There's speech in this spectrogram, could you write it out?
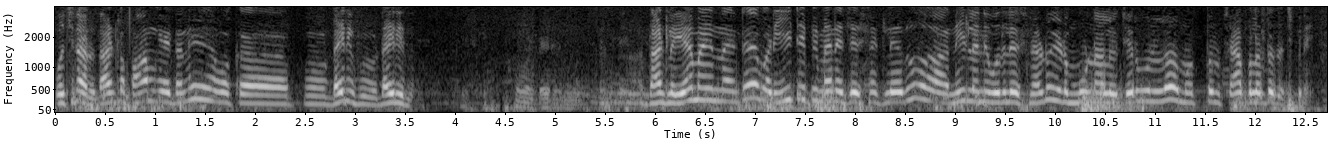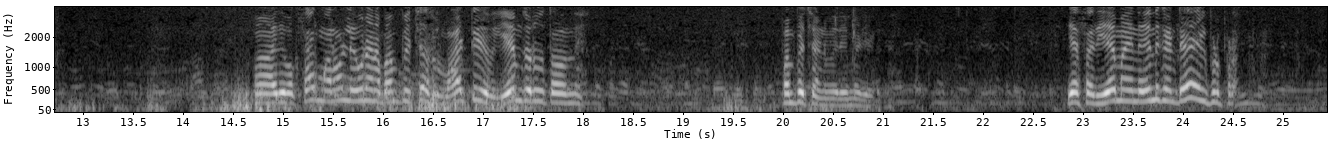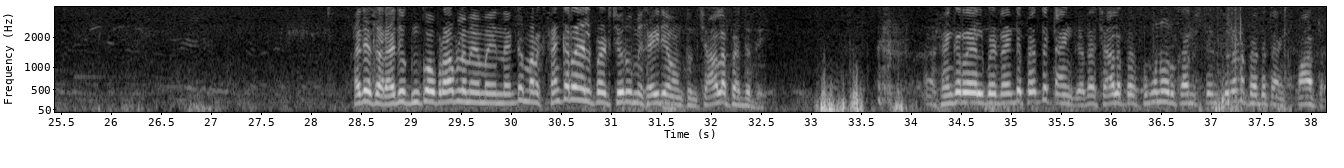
వచ్చినారు. దాంట్లో ఫామ్ గేట్ అని ఒక డైరీ డైరీ దాంట్లో ఏమైందంటే వాడు ఈటీపీ మేనేజ్ చేసినట్లేదు ఆ నీళ్ళన్నీ వదిలేసినాడు. ఇక్కడ మూడు నాలుగు చెరువుల్లో మొత్తం చేపలంతా చచ్చిపోయినాయి. అది ఒకసారి మన వాళ్ళు ఎవరైనా పంపించి అసలు వాటి ఏం జరుగుతూ ఉంది? పంపించండి మీరు ఇమీడియట్గా ఎస్ అది ఏమైంది? ఎందుకంటే ఇప్పుడు అదే సార్ అది ఇంకో ప్రాబ్లం ఏమైందంటే మనకు శంకరాయలపేట చెరువు మీకు ఐడియా ఉంటుంది చాలా పెద్దది. శంకరాయలపేట అంటే పెద్ద ట్యాంక్ కదా చాలా పెద్ద పుంగనూరు కాన్స్టిట్యున్సీలోనే పెద్ద ట్యాంక్ పాత.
